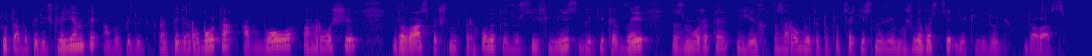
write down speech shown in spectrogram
Тут або підуть клієнти, або підуть, е, піде робота, або гроші до вас почнуть приходити з усіх місць, де тільки ви зможете їх заробити. Тобто це якісь нові можливості, які йдуть до вас.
